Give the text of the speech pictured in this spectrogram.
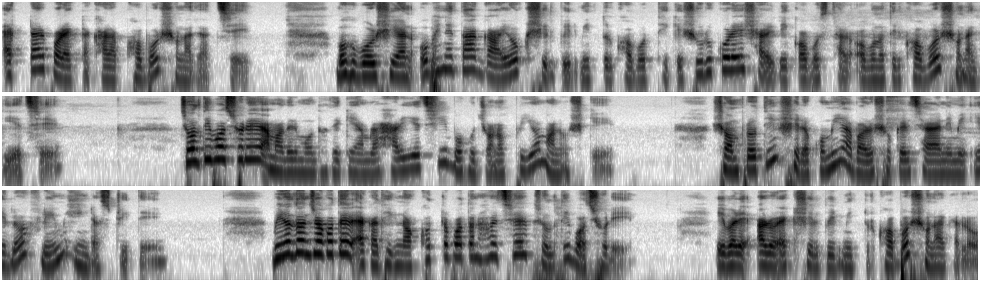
একটার পর একটা খারাপ খবর শোনা যাচ্ছে। বহুবর্ষীয়ান অভিনেতা, গায়ক, শিল্পীর মৃত্যুর খবর থেকে শুরু করে শারীরিক অবস্থার অবনতির খবর শোনা গিয়েছে। চলতি বছরে আমাদের মধ্য থেকে আমরা হারিয়েছি বহু জনপ্রিয় মানুষকে। সম্প্রতি সেরকমই আবারও শোকের ছায়া নেমে এলো ফিল্ম ইন্ডাস্ট্রিতে। বিনোদন জগতের একাধিক নক্ষত্র পতন হয়েছে চলতি বছরে। এবারে আরও এক শিল্পীর মৃত্যুর খবর শোনা গেল।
